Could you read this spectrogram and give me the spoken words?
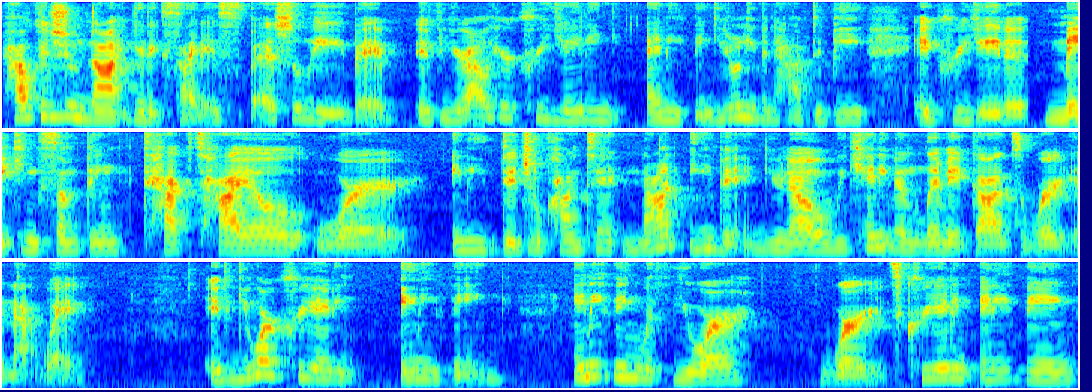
How could you not get excited, especially, babe, if you're out here creating anything? You don't even have to be a creative, making something tactile or any digital content, not even, you know, we can't even limit God's word in that way. If you are creating anything, anything with your words, creating anything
